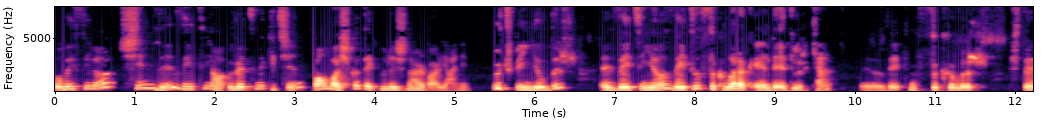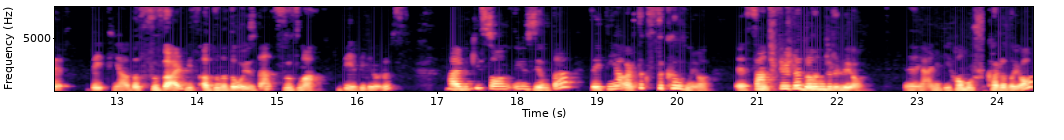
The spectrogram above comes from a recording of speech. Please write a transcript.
Dolayısıyla şimdi zeytinyağı üretmek için bambaşka teknolojiler var. Yani 3000 yıldır e, zeytinyağı zeytin sıkılarak elde edilirken e, zeytin sıkılır. İşte zeytinyağı da sızar. Biz adını da o yüzden sızma diyebiliyoruz. Halbuki son 100 yılda zeytinyağı artık sıkılmıyor. E, sentrifüjle döndürülüyor. E, yani bir hamur karılıyor.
